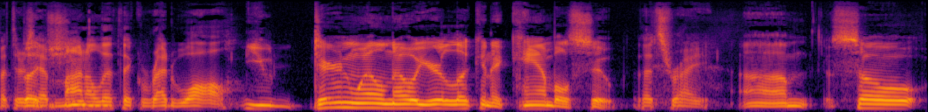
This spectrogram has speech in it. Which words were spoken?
but there's that you- monolithic red wall. You darn well know you're looking at Campbell soup. That's right. Um, so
